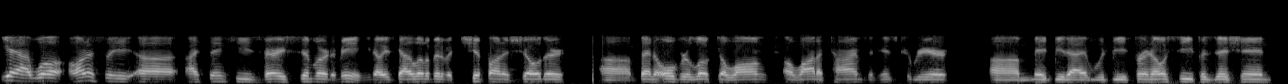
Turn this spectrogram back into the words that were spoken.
Yeah, well, honestly, uh, I think he's very similar to me. You know, he's got a little bit of a chip on his shoulder uh, been overlooked a long a lot of times in his career. Um, maybe that would be for an OC position,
